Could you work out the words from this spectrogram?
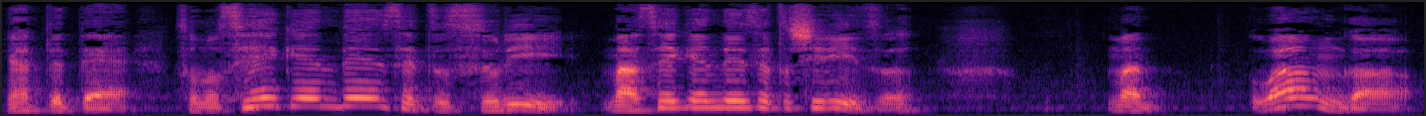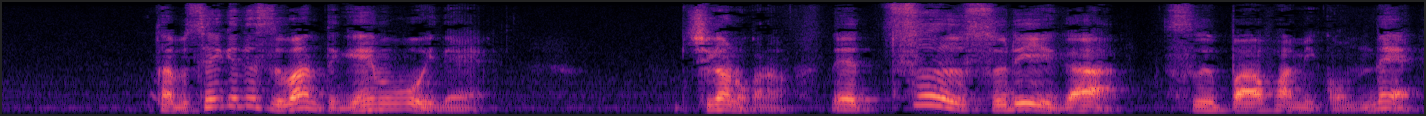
やってて、その聖剣伝説3、まあ聖剣伝説シリーズ、まあ、1が、多分聖剣伝説1ってゲームボーイで、違うのかなで23がスーパーファミコンで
